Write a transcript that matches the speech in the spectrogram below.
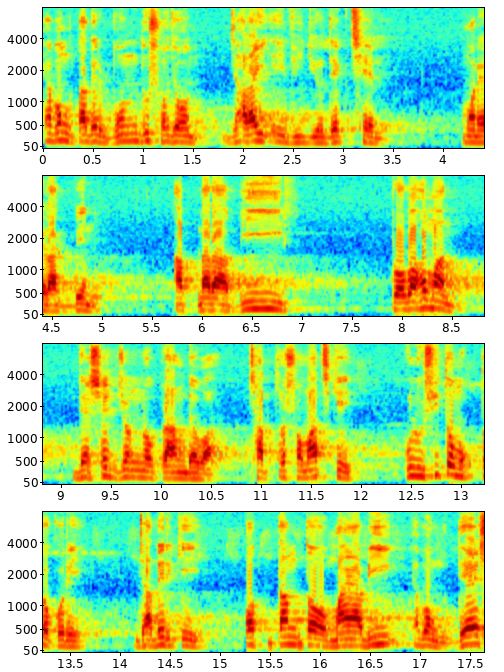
এবং তাদের বন্ধু স্বজন যারাই এই ভিডিও দেখছেন, মনে রাখবেন, আপনারা বীর, প্রবাহমান, দেশের জন্য প্রাণ দেওয়া ছাত্র সমাজকে কুলুষিত মুক্ত করে যাদেরকে অত্যন্ত মায়াবী এবং দেশ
